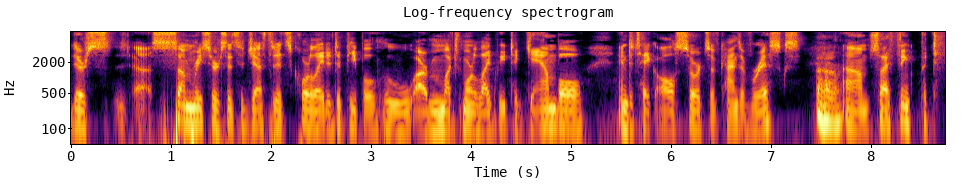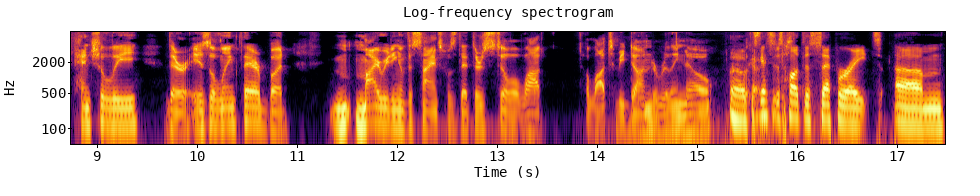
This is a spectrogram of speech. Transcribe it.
there's uh, some research that suggested it's correlated to people who are much more likely to gamble and to take all sorts of kinds of risks. Um, so I think potentially there is a link there, but m- my reading of the science was that there's still a lot, a lot to be done to really know. Okay. I Okay. guess it's hard to separate um,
